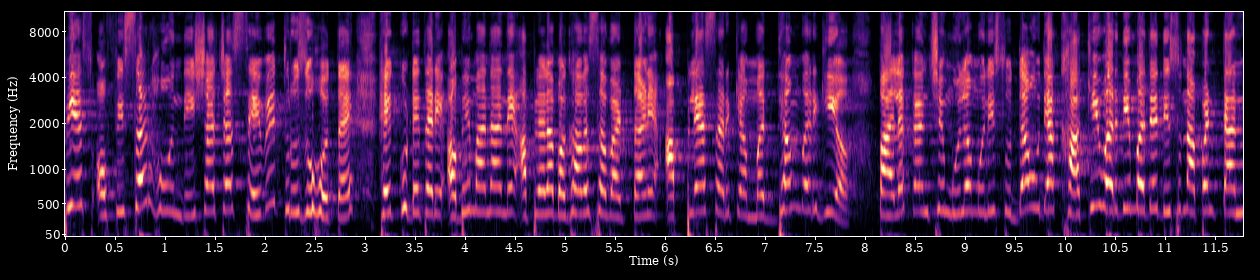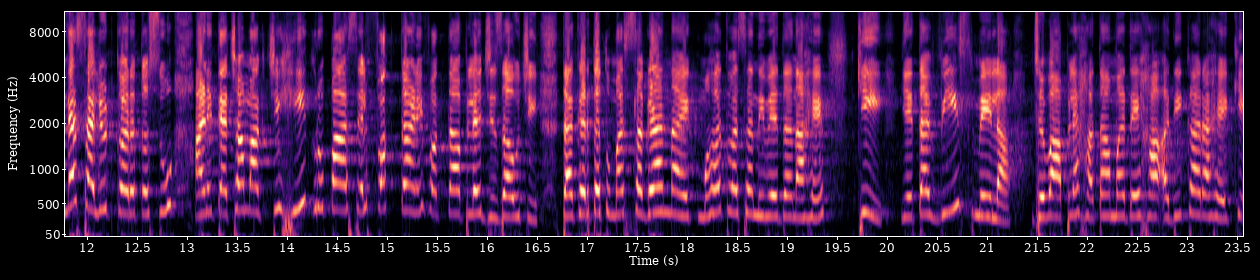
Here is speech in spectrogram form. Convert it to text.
पी एस ऑफिसर होऊन देशाच्या सेवेत रुजू होत आहे. हे कुठेतरी अभिमानाने आपल्याला बघावंसं वाटतं आणि आपल्यासारख्या मध्यमवर्गीय पालकांची मुलं मुली सुद्धा उद्या खाकी वर्दीमध्ये दिसून आपण त्यांना सॅल्यूट करत असू आणि त्याच्या मागची ही कृपा असेल फक्त आणि फक्त आपल्या जिजाऊची. त्याकरता तुम्हा सगळ्यांना एक महत्त्वाचं निवेदन आहे की येत्या वीस मेला जेव्हा आपल्या हातामध्ये हा अधिकार आहे की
